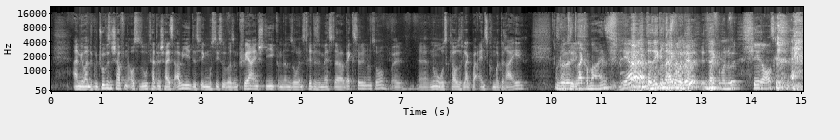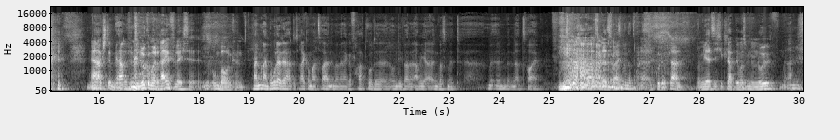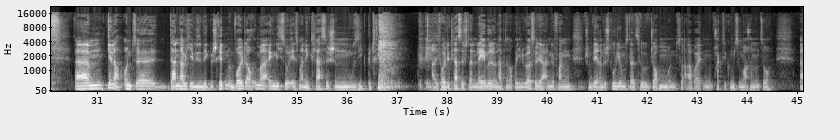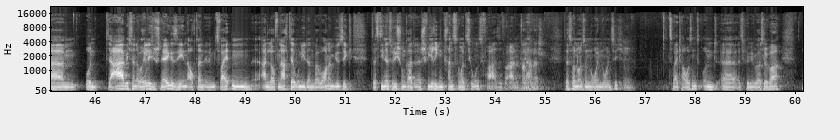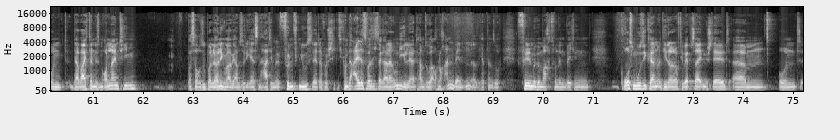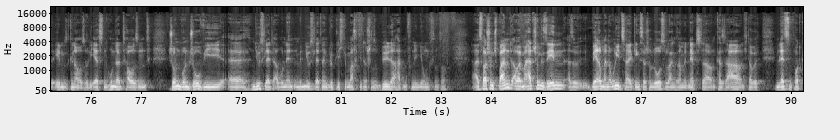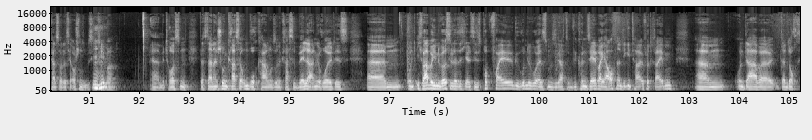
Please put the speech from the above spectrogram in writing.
angewandte Kulturwissenschaften ausgesucht, hatte ein scheiß Abi, deswegen musste ich so über so einen Quereinstieg und dann so ins dritte Semester wechseln und so, weil äh, Numerus Clausus lag bei 1,3. Und du hattest 3,1? Ja, tatsächlich 3,0. 3,0. Schere ausgeschnitten. Ja, ja stimmt. Ja. Die 0,3 vielleicht äh, umbauen können. Mein, mein, Bruder, der hatte 3,2 und immer wenn er gefragt wurde, und die war dann Abi ja irgendwas mit, mit, mit einer 2. irgendwas mit einer 2. Ja, guter Plan. Bei mir hat es nicht geklappt. Irgendwas mit einer 0. Ja. Ähm, genau, und äh, dann habe ich eben diesen Weg beschritten und wollte auch immer eigentlich so erstmal in den klassischen Musikbetrieb. Also ich wollte klassisch dann Label und habe dann auch bei Universal ja angefangen, schon während des Studiums da zu jobben und zu arbeiten, ein Praktikum zu machen und so. Ähm, und da habe ich dann aber relativ schnell gesehen, auch dann in dem zweiten Anlauf nach der Uni dann bei Warner Music, dass die natürlich schon gerade in einer schwierigen Transformationsphase waren. Wann ja. war das? Das war 1999. Mhm. 2000 und äh, als ich bei Universal war und da war ich dann in diesem Online-Team was auch super Learning war. Wir haben so die ersten HTML5 Newsletter verschickt. Ich konnte all das, was ich da gerade an Uni gelernt habe, sogar auch noch anwenden. Also ich habe dann so Filme gemacht von irgendwelchen Großmusikern und die dann auf die Webseiten gestellt. Ähm, und eben genau so die ersten 100.000 John Bon Jovi äh, Newsletter-Abonnenten mit Newslettern glücklich gemacht, die dann schon so Bilder hatten von den Jungs und so. Es war schon spannend, aber man hat schon gesehen, also während meiner Uni-Zeit ging es ja schon los, so langsam mit Napster und Kazaa und ich glaube, im letzten Podcast war das ja auch schon so ein bisschen mhm. Thema äh, mit Thorsten, dass da dann schon ein krasser Umbruch kam und so eine krasse Welle angerollt ist. Ähm, und ich war bei Universal, dass ich als dieses Pop-File gegründet wurde, als man so gedacht, wir können selber ja auch dann digital vertreiben. Ähm, und da aber dann doch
